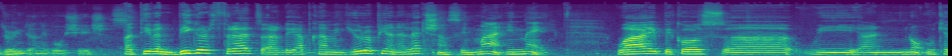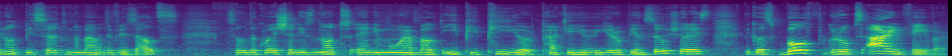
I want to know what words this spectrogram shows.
during the negotiations. But even bigger threat are the upcoming European elections in May. In May. Why? Because uh, we are not, we cannot be certain about the results. So the question is not anymore about EPP or Party European Socialist, because both groups are in favor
